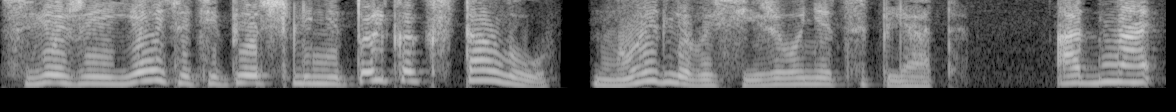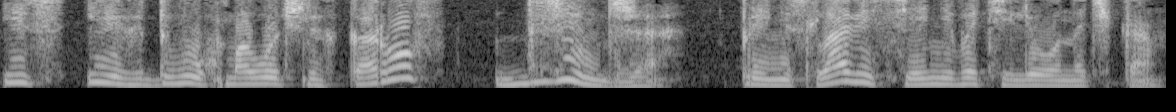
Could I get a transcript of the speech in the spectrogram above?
Свежие яйца теперь шли не только к столу, но и для высиживания цыплят. Одна из их двух молочных коров, Джинджа, принесла весеннего теленочка.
